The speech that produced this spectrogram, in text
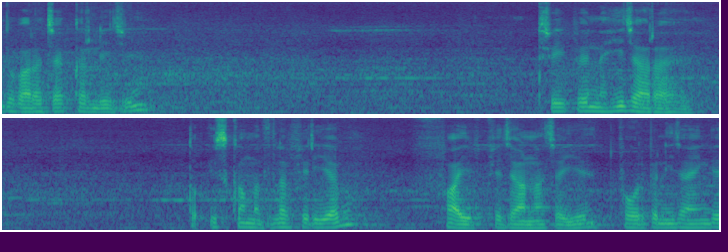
दोबारा चेक कर लीजिए। थ्री पे नहीं जा रहा है। तो इसका मतलब फिर ये अब फाइव पे जाना चाहिए। फोर पे नहीं जाएँगे।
